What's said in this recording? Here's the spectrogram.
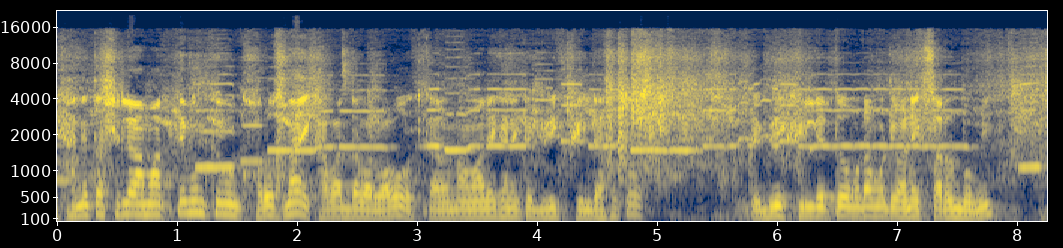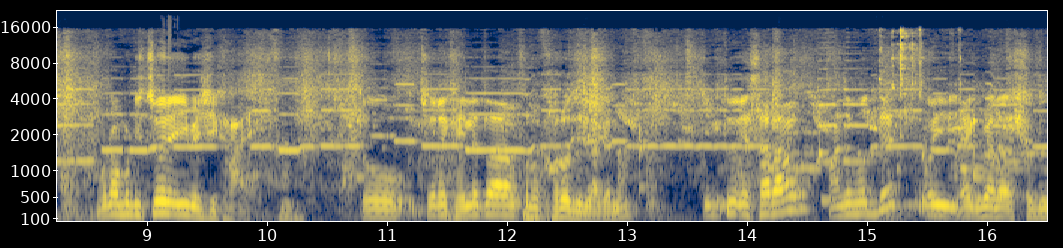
এখানে তো আসলে আমার তেমন তেমন খরচ নাই খাবার দাবার বাবদ, কারণ আমার এখানে একটা ব্রিক ফিল্ড আছে তো। এই ব্রিক ফিল্ডে তো মোটামুটি অনেক চারণভূমি মোটামুটি চোরেই বেশি খায়। তো চোরে খেলে তো আর কোনো খরচই লাগে না। কিন্তু এছাড়াও মাঝে মধ্যে ওই একবেলা শুধু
